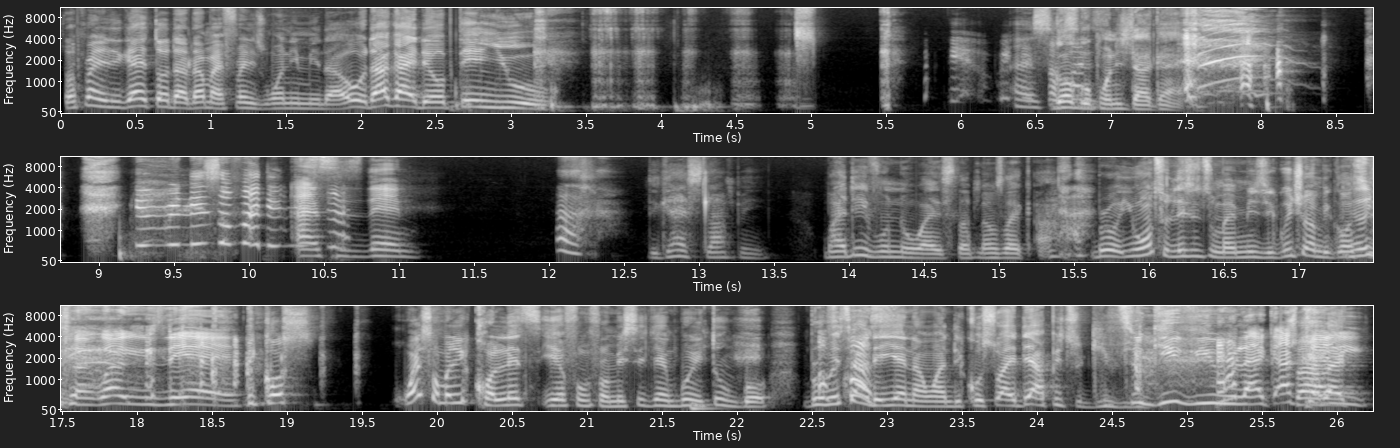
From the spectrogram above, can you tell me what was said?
So apparently the guy thought that, that my friend is warning me that, oh, that guy, they obtain you. God go punish that guy. you really suffered in And this. since then, The guy slapped me. But I didn't even know why he slapped me. I was like, ah, bro, you want to listen to my music? Which one? Because which one? Why you there? because when somebody collects earphone from me, say, "Jeng, bro, don't go, bro." Wait till the year now, and so I dey happy to give to you. give you like So I'm actually. like,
